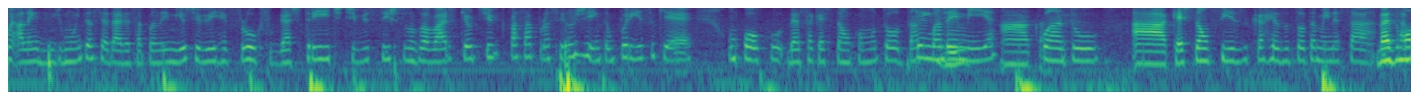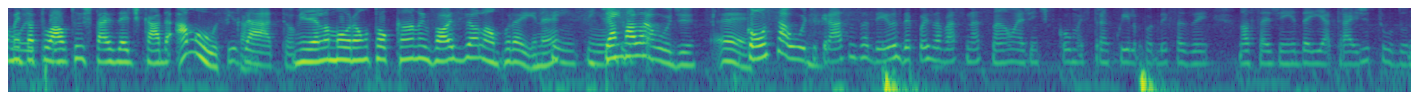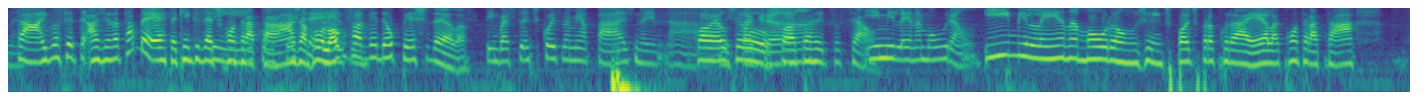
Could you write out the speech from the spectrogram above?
além de muita ansiedade nessa pandemia, eu tive refluxo, gastrite, tive cistos nos ovários que eu tive que passar por uma cirurgia. Então, por isso que é um pouco dessa questão como um todo, tanto Entendi. pandemia Ah, tá. quanto a questão física resultou também nessa. Mas nessa no momento música. atual, tu estás dedicada à música. Exato. Milena Mourão tocando em voz e violão por aí, né? Sim, sim. Já fala- saúde. É. Com saúde, graças a Deus. Depois da vacinação, a gente ficou mais tranquilo para poder fazer nossa agenda e ir atrás de tudo, né? Tá, e você te- a agenda tá aberta. Quem quiser te Sim, contratar, com já vou logo vender o peixe dela. Tem bastante coisa na minha página, e na, Qual é no o teu, Instagram. qual é a tua rede social? E Milena Mourão. E Milena Mourão, gente, pode procurar ela, contratar.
